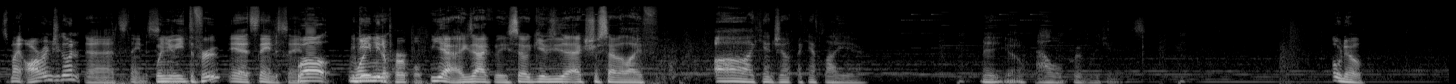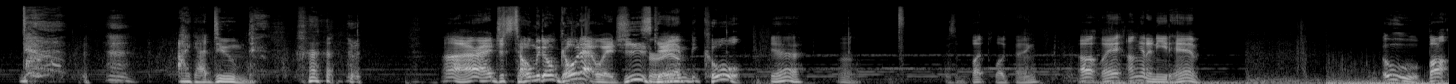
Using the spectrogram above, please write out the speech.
Is my orange going? Nah, it's staying the same. When you eat the fruit? yeah, it's staying the same. Well, it when gave you- the purple. Yeah, exactly. So it gives you that extra set of life. Oh, I can't jump. I can't fly here. There you go. Owl privileges. Oh no. I got doomed. Ah, all right, just tell me don't go that way. Jeez, For game, real. be cool. Yeah. Oh, there's a butt plug thing. Oh wait, I'm gonna need him. Ooh, bu- oh,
